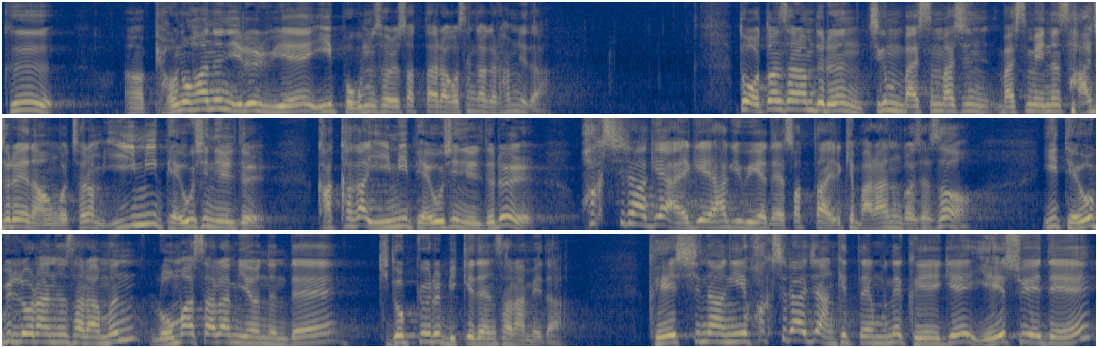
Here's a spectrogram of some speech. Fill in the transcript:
그 어, 변호하는 일을 위해 이 복음서를 썼다라고 생각을 합니다. 또 어떤 사람들은 지금 말씀하신 말씀에 있는 4절에 나온 것처럼 이미 배우신 일들, 각하가 이미 배우신 일들을 확실하게 알게 하기 위해 내 썼다 이렇게 말하는 것에서 이 데오빌로라는 사람은 로마 사람이었는데 기독교를 믿게 된 사람이다. 그의 신앙이 확실하지 않기 때문에 그에게 예수에 대해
